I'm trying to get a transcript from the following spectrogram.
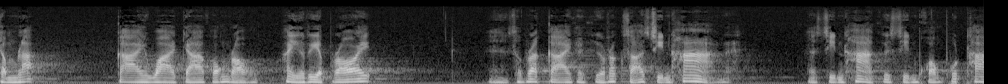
ชำระกายวาจาของเราให้เรียบร้อยสำหรับกายก็คือรักษาศีลห้าศีลห้าคือศีลของพุทธะ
